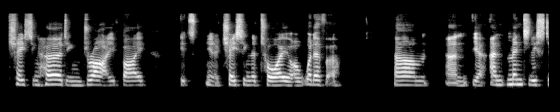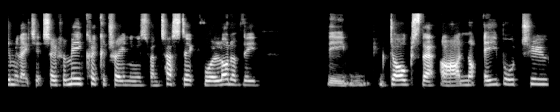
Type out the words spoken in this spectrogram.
chasing herding drive by it's you know chasing the toy or whatever. Um and yeah and mentally stimulate it. So for me clicker training is fantastic for a lot of the the dogs that are not able to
